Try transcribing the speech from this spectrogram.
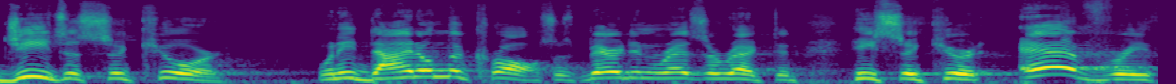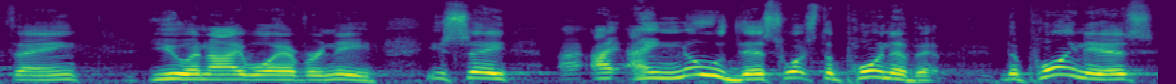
Jesus secured. When he died on the cross, was buried and resurrected, he secured everything you and I will ever need. You say, I, I know this. What's the point of it? The point is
